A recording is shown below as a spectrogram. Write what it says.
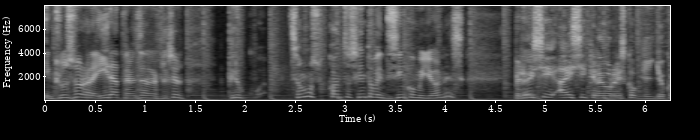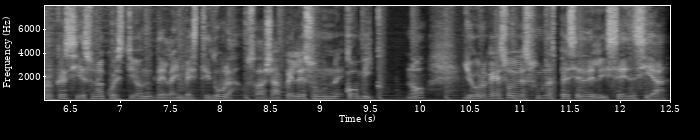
incluso reír a través de la reflexión. Pero somos cuántos 125 millones. Pero ahí sí, ahí sí creo, Risco, que yo creo que sí es una cuestión de la investidura. O sea, Chappelle es un cómico, ¿no? Yo creo que eso es una especie de licencia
